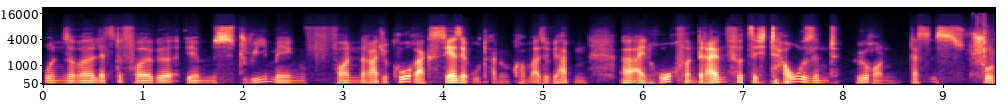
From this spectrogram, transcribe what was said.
unsere letzte Folge im Streaming von Radio Korax sehr, sehr gut angekommen. Also wir hatten äh, ein Hoch von 43.000 Hörern. Das ist schon.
